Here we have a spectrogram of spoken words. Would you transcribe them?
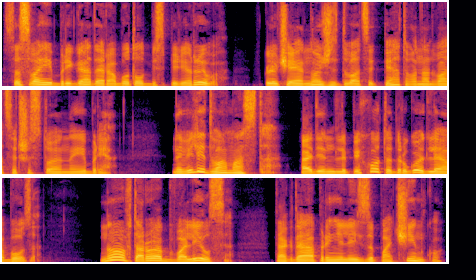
со своей бригадой работал без перерыва, включая ночь с 25 на 26 ноября. Навели два моста — один для пехоты, другой для обоза. Но второй обвалился. Тогда принялись за починку,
